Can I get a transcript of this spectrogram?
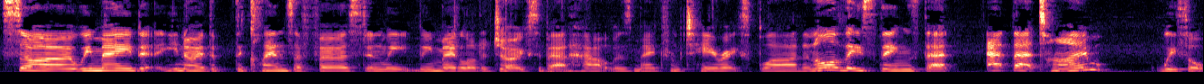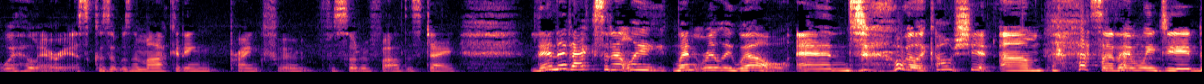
So we made you know the, the cleanser first and we we made a lot of jokes about how it was made from T Rex blood and all of these things that at that time we thought were hilarious because it was a marketing prank for, for sort of Father's Day. Then it accidentally went really well, and we're like, oh shit. Um, so then we did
